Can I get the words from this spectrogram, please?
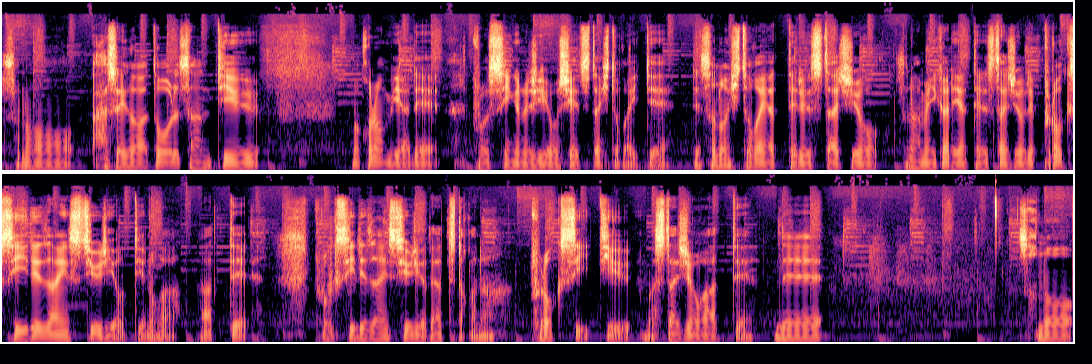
その長谷川徹さんっていう、まあ、コロンビアでプロセッシングの授業を教えてた人がいてでその人がやってるスタジオそのアメリカでやってるスタジオでプロクシーデザインスタジオっていうのがあってプロクシーデザインスタジオでやってたかな。プロクシーっていう、ま、スタジオがあって。でその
